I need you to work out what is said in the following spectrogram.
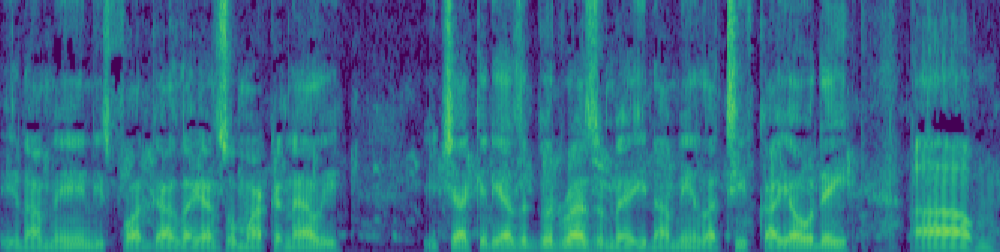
You know what I mean? He's fought guys like Enzo Maccarinelli. You check it, he has a good resume. You know what I mean? Latif Kayode. Um,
